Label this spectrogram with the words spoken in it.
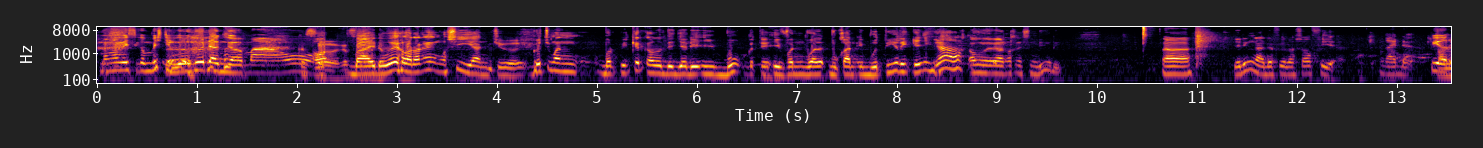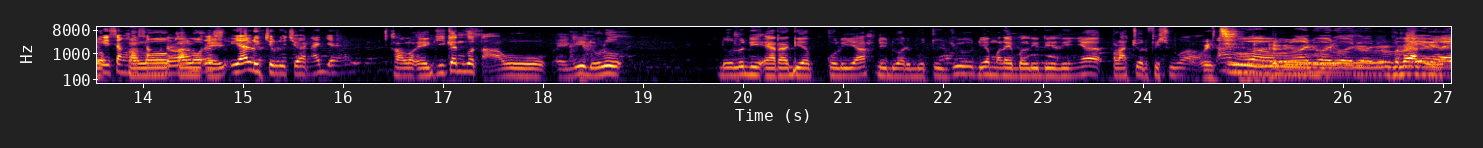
Mau ngemis-ngemis juga gue udah gak mau. Kesel. Oh, by the way orangnya emosian cuy. Gue cuman berpikir kalau dia jadi ibu gitu ya, even buat bukan ibu tiri kayaknya galak kamu anaknya sendiri. Nah, jadi nggak ada filosofi ya. Gak ada. Pure Kalau- iseng-iseng kalau- doang. kalau Terus eh- ya lucu-lucuan aja. Kalau Egi kan gue tahu, Egi dulu dulu di era dia kuliah di 2007 dia melabeli dirinya pelacur visual. Wih, Aduh, aduh, aduh, aduh, aduh, aduh. Berat Bahaya, ya,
